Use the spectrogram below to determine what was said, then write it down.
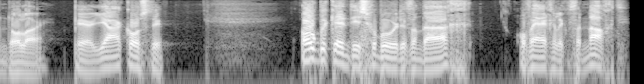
600.000 dollar per jaar kosten. Ook bekend is geworden vandaag, of eigenlijk vannacht,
